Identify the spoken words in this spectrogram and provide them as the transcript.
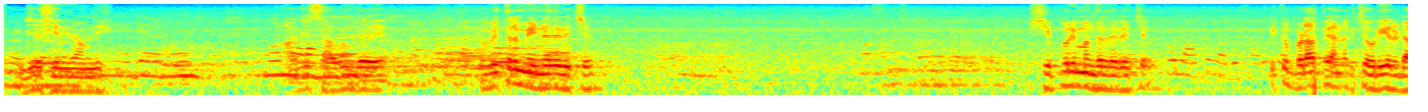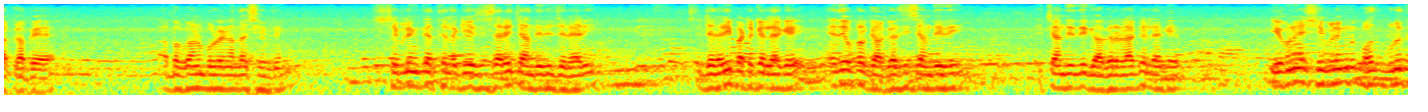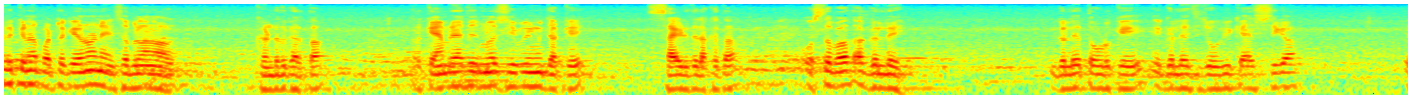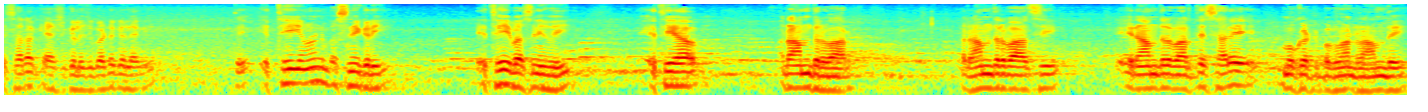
ਜੈ ਸ਼੍ਰੀ ਰਾਮ ਜੀ। ਅੱਜ ਸਾਵਨ ਦੇ ਪਵਿੱਤਰ ਮਹੀਨੇ ਦੇ ਵਿੱਚ ਸ਼ਿਵਪੁਰੀ ਮੰਦਿਰ ਦੇ ਵਿੱਚ ਇੱਕ ਬੜਾ ਭਿਆਨਕ ਚੋਰੀ ਦਾ ਡਾਕਾ ਪਿਆ ਹੈ। ਆ ਭਗਵਾਨ ਭੋਲੇਨਾਥ ਦਾ ਸ਼ਿਵਲਿੰਗ। ਸ਼ਿਵਲਿੰਗ ਦੇ ਇੱਥੇ ਲੱਗੀ ਹੋਈ ਸੀ ਸਾਰੀ ਚਾਂਦੀ ਦੀ ਜਲੈਰੀ ਤੇ ਜਲੈਰੀ ਪੱਟ ਕੇ ਲੈ ਗਏ। ਇਹਦੇ ਉੱਪਰ ਗਾਗਰ ਸੀ ਚਾਂਦੀ ਦੀ। ਇਹ ਚਾਂਦੀ ਦੀ ਗਾਗਰ ਲਾ ਕੇ ਲੈ ਗਏ। ਇਵਨ ਇਹ ਸ਼ਿਵਲਿੰਗ ਨੂੰ ਬਹੁਤ ਬੁਰੇ ਤਰੀਕੇ ਨਾਲ ਪੱਟ ਕੇ ਉਹਨਾਂ ਨੇ ਸਬਲਾਂ ਨਾਲ ਖੰਡਿਤ ਕਰਤਾ। ਪਰ ਕੈਮਰਿਆਂ 'ਚ ਮਤਲਬ ਸ਼ਿਵਲਿੰਗ ਨੂੰ ਚੱਕ ਕੇ ਸਾਈਡ ਤੇ ਰੱਖਤਾ। ਉਸ ਤੋਂ ਬਾਅਦ ਆ ਗੱਲੇ ਗੱਲੇ ਤੋੜ ਕੇ, ਇਹ ਗੱਲੇ 'ਚ ਜੋ ਵੀ ਕੈਸ਼ ਸੀਗਾ, ਇਹ ਸਾਰਾ ਕੈਸ਼ ਗੱਲੇ 'ਚ ਕੱਢ ਕੇ ਲੈ ਗਏ। ਤੇ ਇੱਥੇ ਹੀ ਉਹਨਾਂ ਨੇ ਬਸਣੀ ਕਰੀ। ਇੱਥੇ ਹੀ ਬਸਣੀ ਹੋਈ। ਇੱਥੇ ਆ ਰਾਮ ਦਰਬਾਰ। ਰਾਮ ਦਰਬਾਰ ਸੀ। ਇਹ ਰਾਮ ਦਰਬਾਰ ਤੇ ਸਾਰੇ ਮੁਕਟ ਭਗਵਾਨ ਰਾਮ ਦੇ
